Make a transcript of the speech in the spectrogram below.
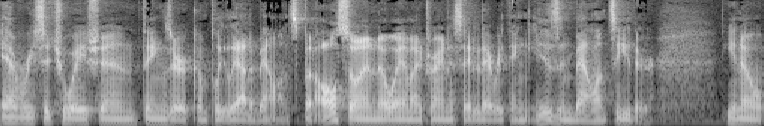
every situation things are completely out of balance, but also in no way am I trying to say that everything is in balance either you know,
